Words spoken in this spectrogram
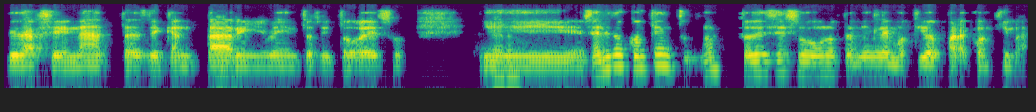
de darse natas, de cantar en eventos y todo eso. Y he salido contento, ¿no? Entonces eso uno también le motiva para continuar.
